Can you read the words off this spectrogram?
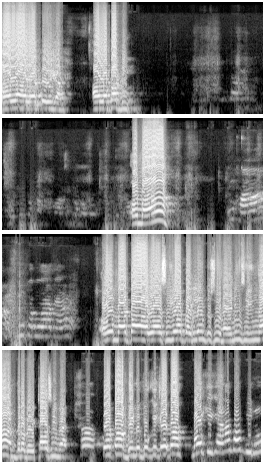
ਆ ਜਾ ਆ ਜਾ ਕੋਈ ਨਾ। ਆ ਜਾ ਭਾਬੀ। ਓ ਮਾਂ। ਹਾਂ ਤੂੰ ਕਦੋਂ ਆ ਗਿਆ? ਓ ਮੈਂ ਤਾਂ ਆ ਗਿਆ ਸੀਗਾ ਪਹਿਲਾਂ ਹੀ ਤੁਸੀਂ ਹੈ ਨਹੀਂ ਸੀਗਾ ਅੰਦਰ ਬੈਠਾ ਸੀ ਮੈਂ। ਹਾਂ। ਤੇ ਭਾਬੀ ਨੂੰ ਤੂੰ ਕੀ ਕਹਿਤਾ? ਮੈਂ ਕੀ ਕਹਿਣਾ ਭਾਬੀ ਨੂੰ?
